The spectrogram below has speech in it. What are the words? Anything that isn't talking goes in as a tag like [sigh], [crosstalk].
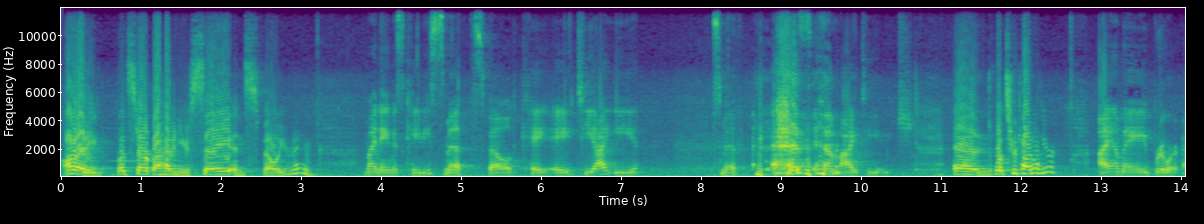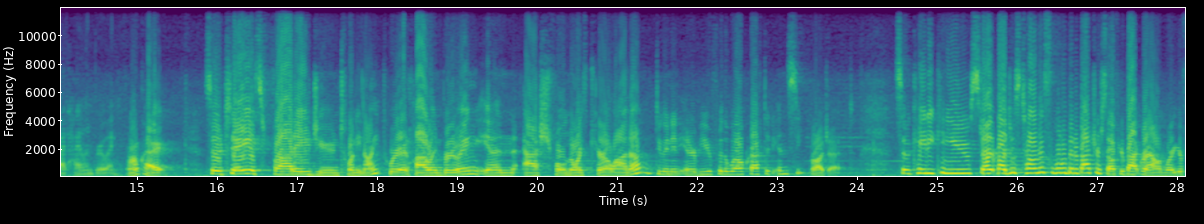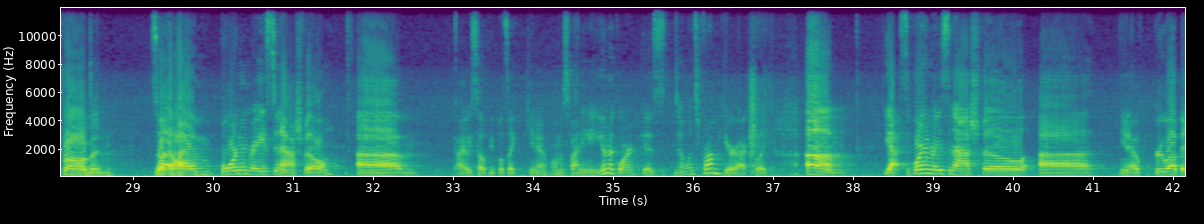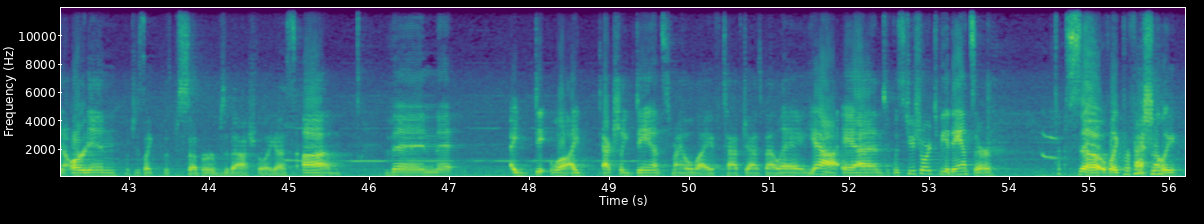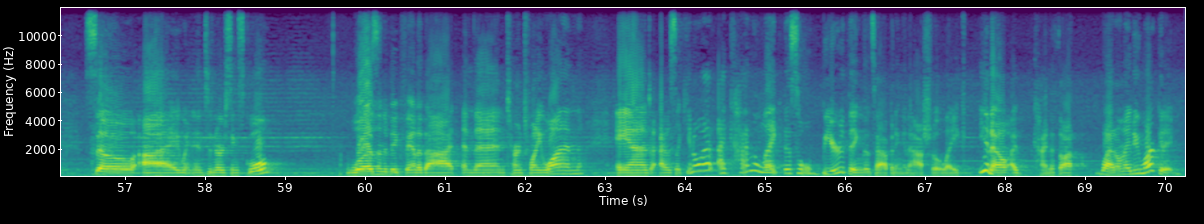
Alrighty, let's start by having you say and spell your name. My name is Katie Smith, spelled K-A-T-I-E, Smith, S-M-I-T-H. And what's your title here? I am a brewer at Highland Brewing. Okay. So today is Friday, June 29th. We're at Highland Brewing in Asheville, North Carolina, doing an interview for the Well Crafted NC project. So Katie, can you start by just telling us a little bit about yourself, your background, where you're from, and So whatnot? I'm born and raised in Asheville. Um, I always tell people it's like, you know, almost finding a unicorn because no one's from here actually. Um, yeah, so born and raised in Asheville. Uh, you know, grew up in Arden, which is like the suburbs of Asheville, I guess. Um, then I did, well, I actually danced my whole life, tap, jazz, ballet. Yeah, and was too short to be a dancer. So, like professionally. So I went into nursing school wasn't a big fan of that and then turned 21 and i was like you know what? I kind of like this whole beer thing that's happening in asheville. Like you know i kind of thought why don't i do marketing?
